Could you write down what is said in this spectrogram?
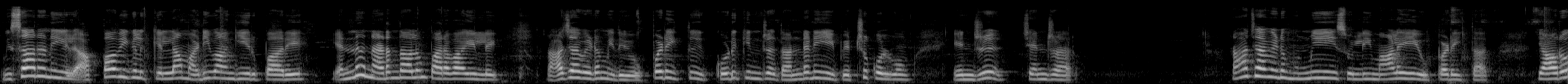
விசாரணையில் அப்பாவிகளுக்கெல்லாம் அடி வாங்கியிருப்பாரே என்ன நடந்தாலும் பரவாயில்லை. ராஜாவிடம் இதை ஒப்படைத்து கொடுக்கின்ற தண்டனையை பெற்றுக்கொள்வோம் என்று சென்றார். ராஜாவிடம் உண்மையை சொல்லி மாலையை ஒப்படைத்தார். யாரோ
